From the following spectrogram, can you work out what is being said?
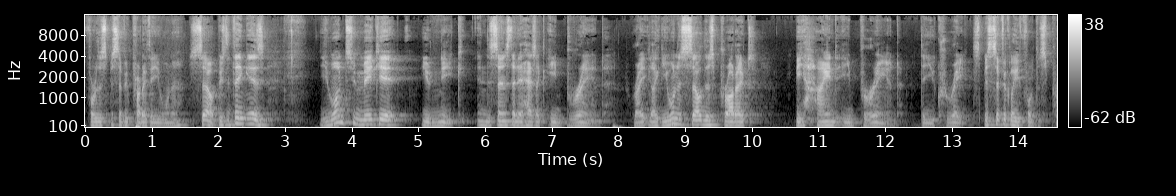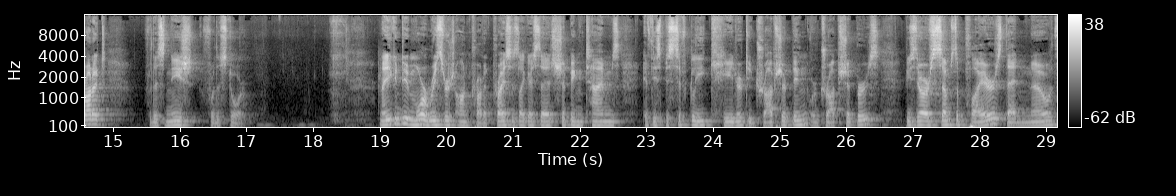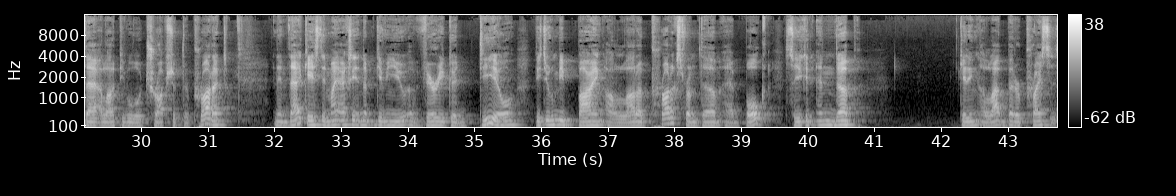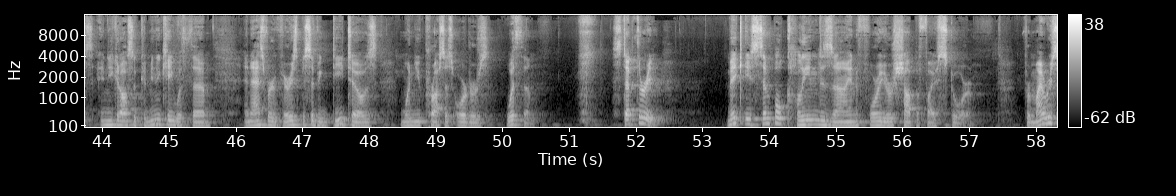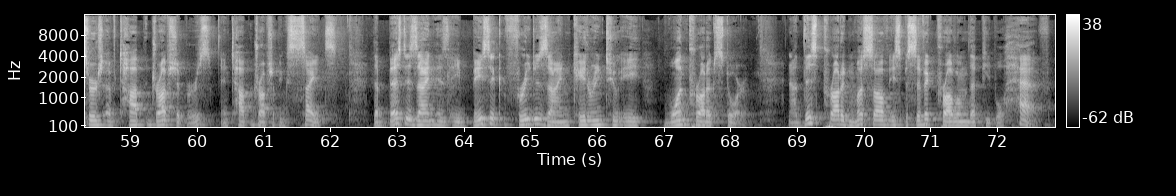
for the specific product that you want to sell. Because the thing is, you want to make it unique in the sense that it has like a brand, right? Like you want to sell this product behind a brand that you create specifically for this product, for this niche, for the store. Now you can do more research on product prices, like I said, shipping times, if they specifically cater to drop shipping or drop shippers because there are some suppliers that know that a lot of people will drop ship their product. And in that case, they might actually end up giving you a very good deal because you're going to be buying a lot of products from them at bulk. So you can end up getting a lot better prices. And you could also communicate with them and ask for very specific details when you process orders with them. Step three Make a simple, clean design for your Shopify store. From my research of top dropshippers and top dropshipping sites, the best design is a basic free design catering to a one product store. Now, this product must solve a specific problem that people have.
